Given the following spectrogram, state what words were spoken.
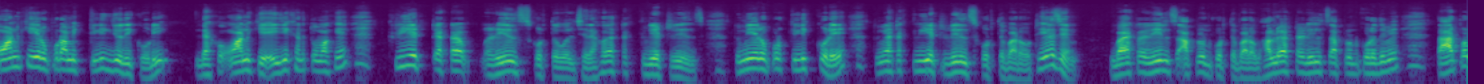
ওয়ান কে এর উপর আমি ক্লিক যদি করি, দেখো ওয়ান কে এই যেখানে তোমাকে ক্রিয়েট একটা রিলস করতে বলছে। দেখো একটা ক্রিয়েট রিলস তুমি এর উপর ক্লিক করে তুমি একটা ক্রিয়েট রিলস করতে পারো, ঠিক আছে? বা একটা রিলস আপলোড করতে পারো। ভালো একটা রিলস আপলোড করে দেবে। তারপর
